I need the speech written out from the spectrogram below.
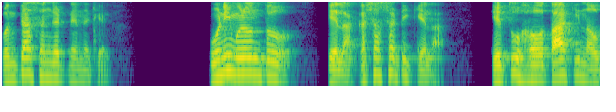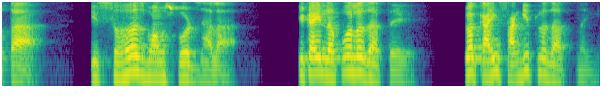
कोणत्या संघटनेनं केला? कोणी मिळून तो केला? कशासाठी केला? हेतू होता की नव्हता? की सहज बॉम्बस्फोट झाला? की काही लपवलं जातंय? किंवा काही सांगितलं जात नाही?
